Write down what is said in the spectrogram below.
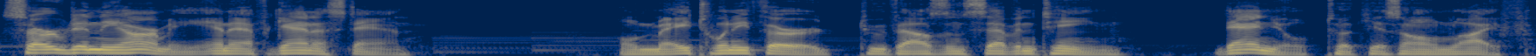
served in the Army in Afghanistan on May 23, 2017, Daniel took his own life.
